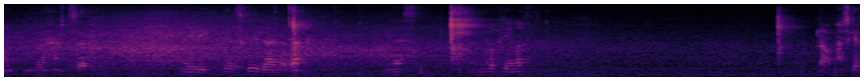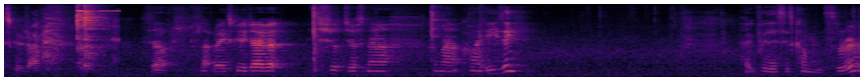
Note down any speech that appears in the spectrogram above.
No, I'm going to have to maybe get a screwdriver at that. Unless I'm lucky enough. No, I must get a screwdriver. So, flat blade screwdriver should just now come out quite easy. Hopefully this is coming through.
